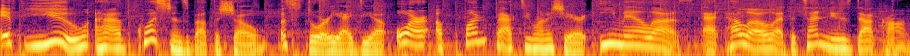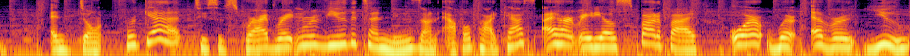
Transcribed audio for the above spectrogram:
If you have questions about the show, a story idea, or a fun fact you want to share, email us at hello at the10news.com. And don't forget to subscribe, rate, and review the 10 News on Apple Podcasts, iHeartRadio, Spotify, or wherever you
